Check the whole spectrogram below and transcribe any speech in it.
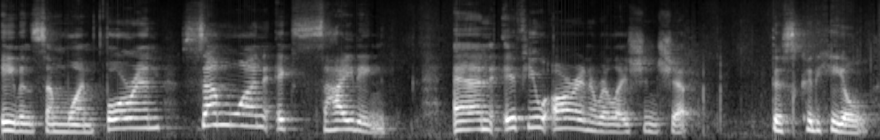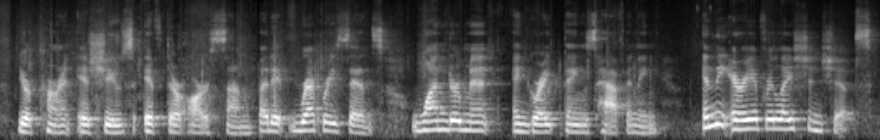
even someone foreign, someone exciting. And if you are in a relationship, this could heal your current issues if there are some, but it represents wonderment and great things happening in the area of relationships.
